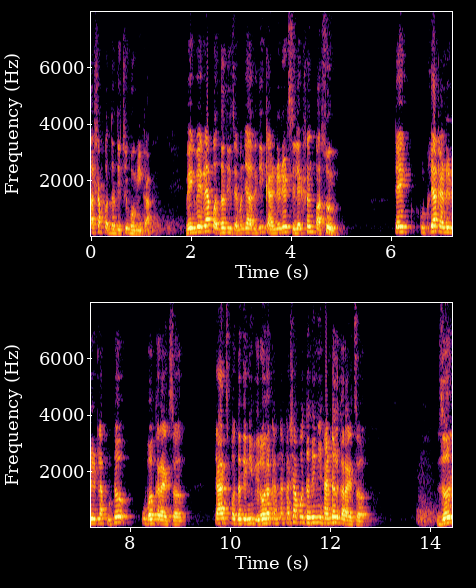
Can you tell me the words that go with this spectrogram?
अशा पद्धतीची भूमिका. वेगवेगळ्या पद्धतीचे म्हणजे अगदी कॅन्डिडेट सिलेक्शनपासून ते कुठल्या कॅन्डिडेटला कुठं उभं करायचं त्याच पद्धतीने विरोधकांना कशा पद्धतीने हँडल करायचं? जर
